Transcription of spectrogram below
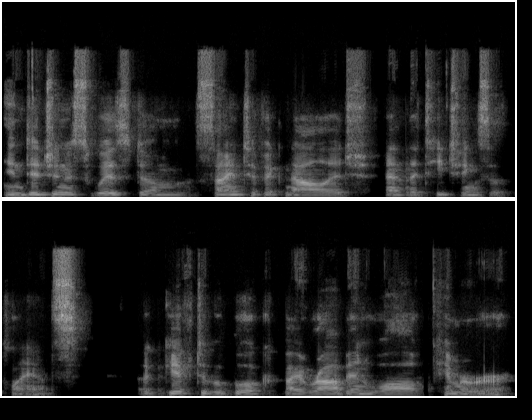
Indigenous Wisdom, Scientific Knowledge, and the Teachings of Plants, a gift of a book by Robin Wall Kimmerer,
